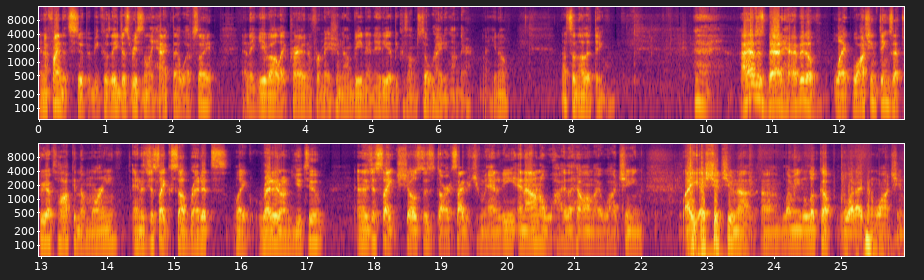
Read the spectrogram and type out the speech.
And i find that stupid because they just recently hacked that website and they gave out like private information. I'm being an idiot because i'm still writing on there like you know? That's another thing. I have this bad habit of like watching things at 3 o'clock in the morning and it's just like subreddits like reddit on youtube. And it just like shows this dark side of humanity. And i don't know why the hell am i watching like i shit you not um, let me look up what i've been watching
